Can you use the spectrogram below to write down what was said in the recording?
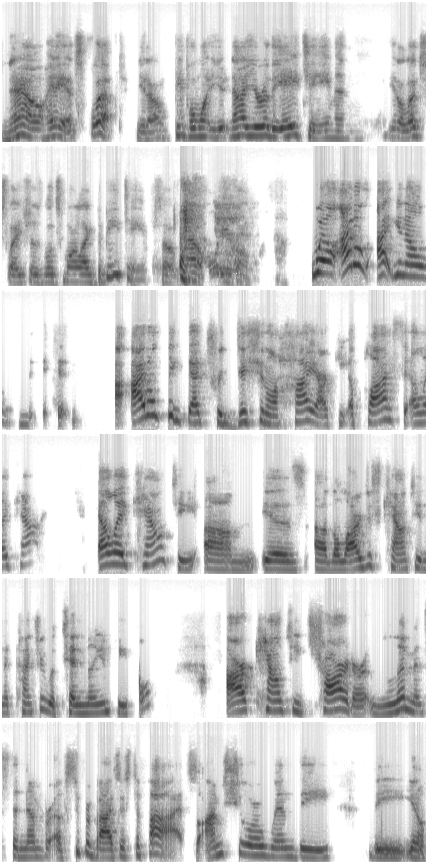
Now, hey, it's flipped. You know, people want you now. You're the A team, and you know, legislature looks more like the B team. So, now, what do you think? Well, I don't. I you know, I don't think that traditional hierarchy applies to LA County. LA County um, is uh, the largest county in the country with 10 million people. Our county charter limits the number of supervisors to five. So I'm sure when the the you know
